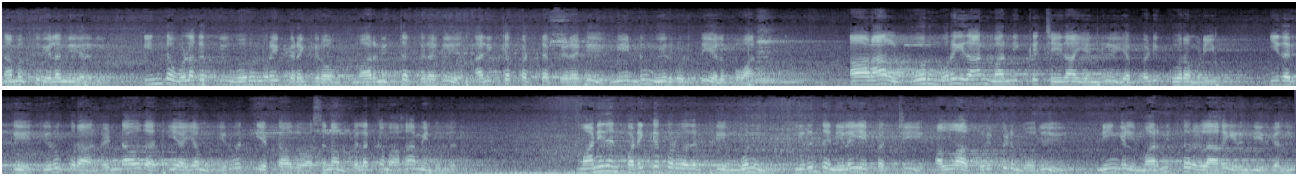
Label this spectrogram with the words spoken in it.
நமக்கு விளங்குகிறது. இந்த உலகத்தில் ஒரு முறை பிறக்கிறோம். மரணித்த பிறகு அழிக்கப்பட்ட பிறகு மீண்டும் உயிர் கொடுத்து எழுப்புவான். ஆனால் ஒரு முறைதான் மரணிக்கச் செய்தாய் என்று எப்படி கூற முடியும்? இதற்கு திருக்குரான் ரெண்டாவது அத்தியாயம் இருபத்தி எட்டாவது வசனம் விளக்கமாக அமைந்துள்ளது. மனிதன் படைக்கப்படுவதற்கு முன் இருந்த நிலையை பற்றி அல்லாஹ் குறிப்பிடும்போது நீங்கள் மரணித்தவர்களாக இருந்தீர்கள்.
